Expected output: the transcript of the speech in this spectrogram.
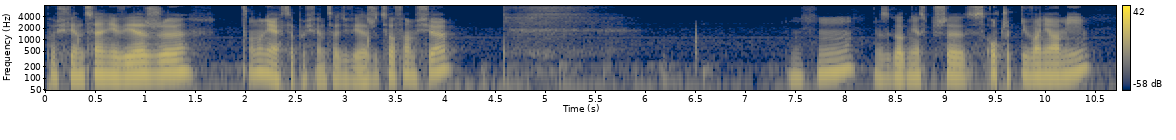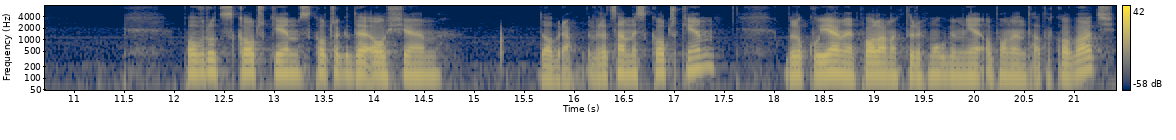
Poświęcenie wieży. No nie chcę poświęcać wieży, cofam się. Mhm. Zgodnie z, przy, z oczekiwaniami. Powrót skoczkiem, skoczek D8. Dobra, wracamy skoczkiem. Blokujemy pola, na których mógłby mnie oponent atakować.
